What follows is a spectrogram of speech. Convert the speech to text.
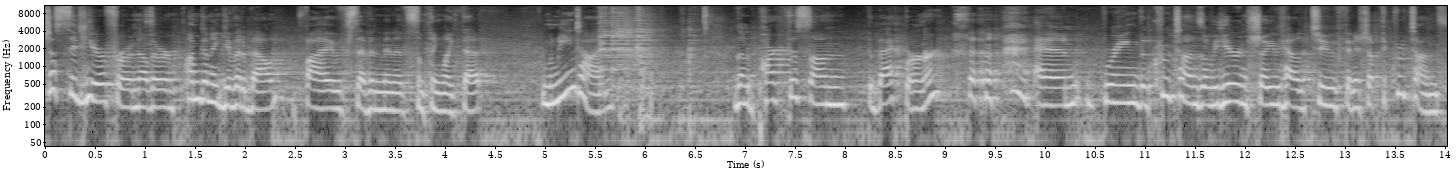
just sit here for another, I'm gonna give it about five, seven minutes, something like that. In the meantime, I'm gonna park this on the back burner and bring the croutons over here and show you how to finish up the croutons.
